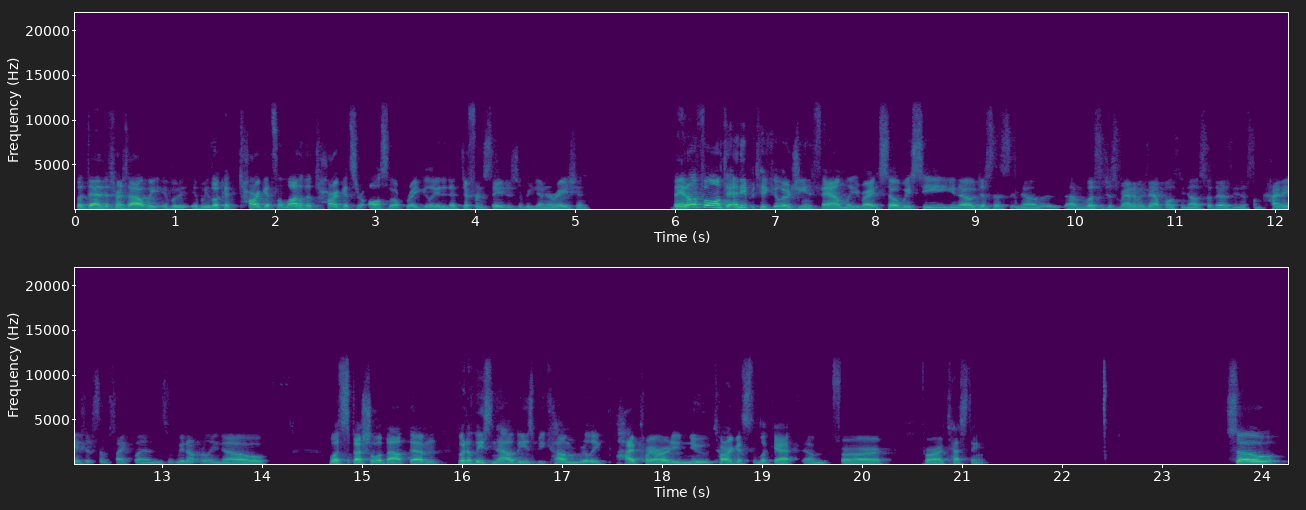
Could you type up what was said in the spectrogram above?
But then it turns out we, if, we, if we look at targets, a lot of the targets are also upregulated at different stages of regeneration. They don't fall into any particular gene family, right? So we see, you know, just as, you know, um, listed just random examples, you know, so there's, you know, some kinases, some cyclins. We don't really know what's special about them, but at least now these become really high priority new targets to look at um, for, our, for our testing. So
